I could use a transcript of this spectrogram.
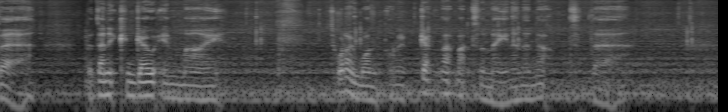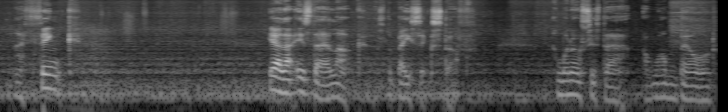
there, but then it can go in my. So what I want, I want to get that back to the main, and then that there. I think, yeah, that is there. Look, it's the basic stuff. And what else is there? A one build,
